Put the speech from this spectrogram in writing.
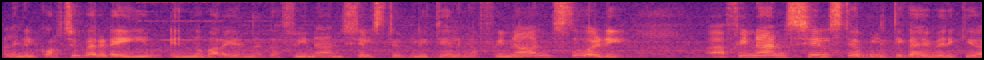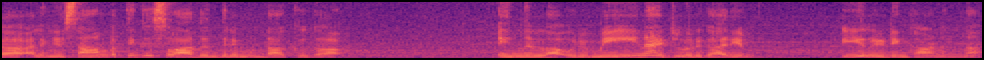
അല്ലെങ്കിൽ കുറച്ച് പേരുടെ എയിം എന്ന് പറയുന്നത് ഫിനാൻഷ്യൽ സ്റ്റെബിലിറ്റി അല്ലെങ്കിൽ ഫിനാൻസ് വഴി ഫിനാൻഷ്യൽ സ്റ്റെബിലിറ്റി കൈവരിക്കുക അല്ലെങ്കിൽ സാമ്പത്തിക സ്വാതന്ത്ര്യം ഉണ്ടാക്കുക എന്നുള്ള ഒരു മെയിൻ ആയിട്ടുള്ള ഒരു കാര്യം ഈ റീഡിങ് കാണുന്ന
